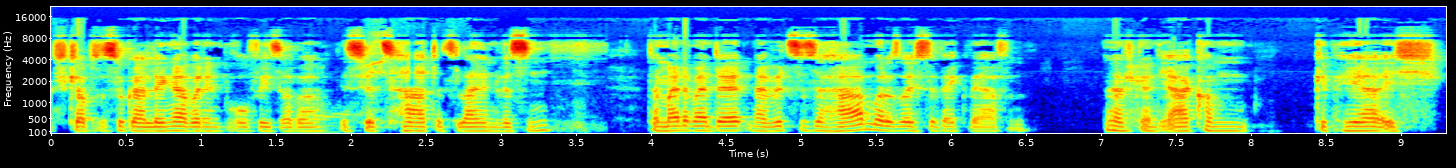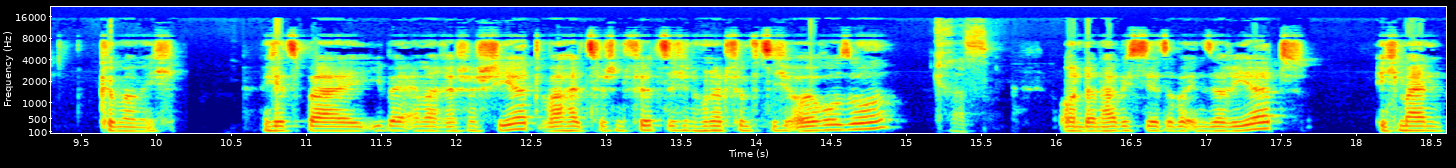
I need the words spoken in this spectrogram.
Ich glaube, es ist sogar länger bei den Profis, aber ist jetzt hartes Laienwissen. Dann meinte mein Dad, na, willst du sie haben oder soll ich sie wegwerfen? Dann habe ich gedacht, ja, komm, gib her, ich kümmere mich. Hab Ich jetzt bei eBay einmal recherchiert, war halt zwischen 40 und 150 Euro so. Krass. Und dann habe ich sie jetzt aber inseriert. Ich meine,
